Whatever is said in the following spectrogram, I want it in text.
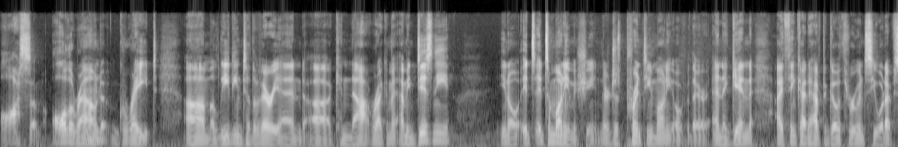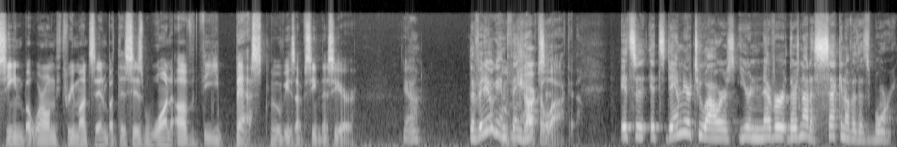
awesome all around great um leading to the very end uh cannot recommend i mean disney you know it's it's a money machine they're just printing money over there and again i think i'd have to go through and see what i've seen but we're only three months in but this is one of the best movies i've seen this year Yeah. The video game Boom thing helps it. it's a, it's damn near two hours. You're never there's not a second of it that's boring.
